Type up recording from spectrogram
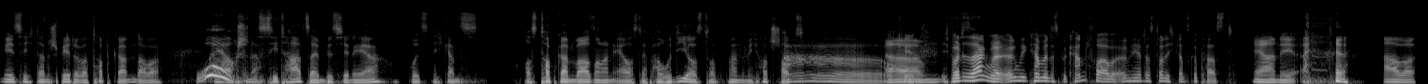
mäßig dann später über Top Gun. Da war Oh. ja auch schon das Zitat sein bisschen her, obwohl es nicht ganz aus Top Gun war, sondern eher aus der Parodie aus Top Gun, nämlich Hot Shots. Ah, okay. Ähm, ich wollte sagen, weil irgendwie kam mir das bekannt vor, aber irgendwie hat das doch nicht ganz gepasst. Ja, nee. Aber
